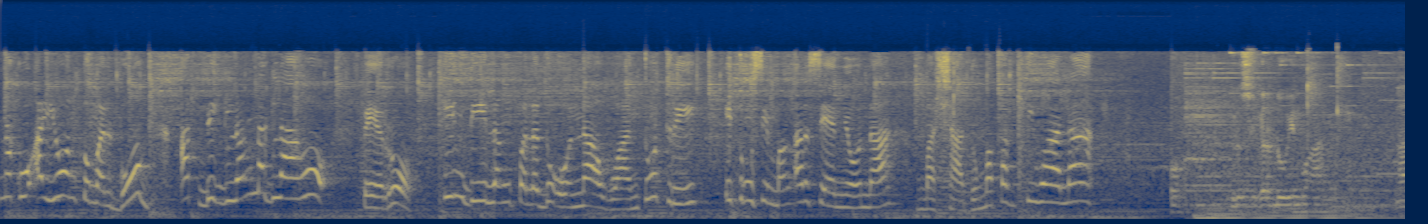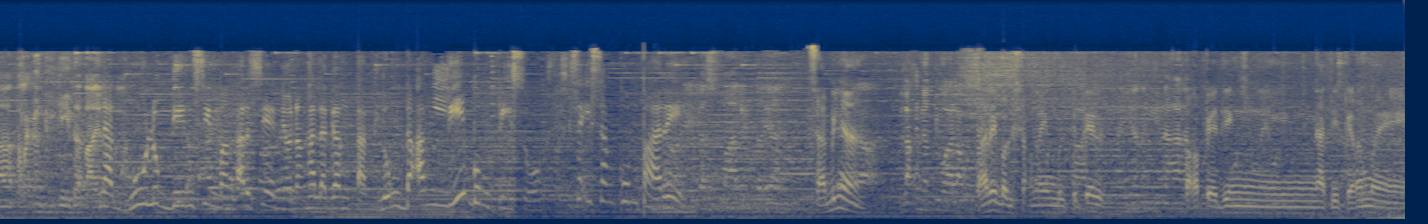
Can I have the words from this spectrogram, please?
naku ayun, tumalbog at biglang naglaho. Pero hindi lang pala doon na 1, 2, 3 itong si Mang Arsenio na masyadong mapagtiwala. Pero siguraduhin mo ha, na talagang kikita tayo. Naghulog din si Mang Arsenio ng halagang 300,000 piso sa isang kumpare. Sabi niya, Laki ng tiwala ko. pare, bagsak na yung multiple. Baka pwedeng natitira mo eh,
